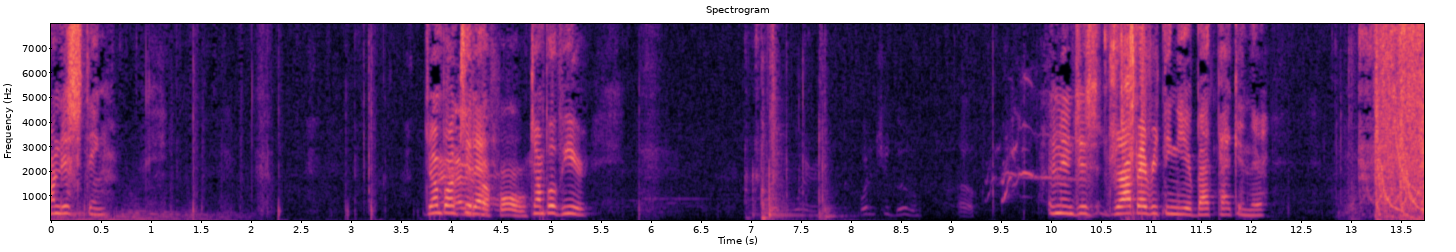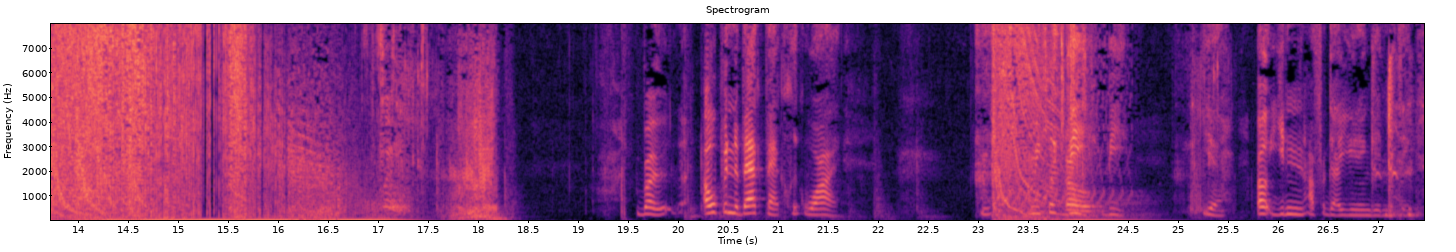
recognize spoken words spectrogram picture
on this thing. Jump onto How did I that. Jump up here. Where did you go? And then just drop everything in your backpack in there. Bro, open the backpack. Click Y. I mean, click B. Oh. B. Yeah. Oh, you didn't. I forgot you didn't get anything.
